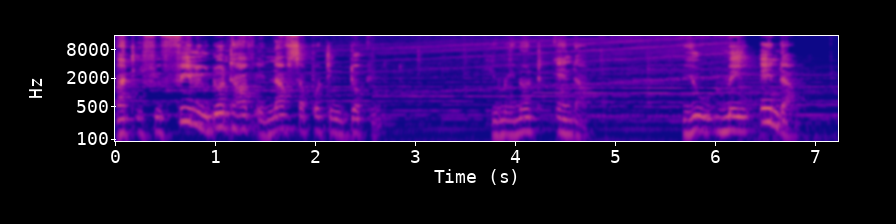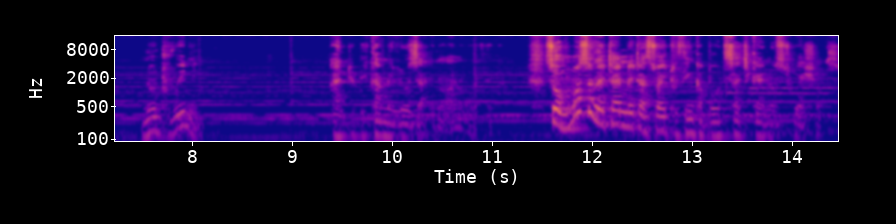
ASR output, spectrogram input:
But if you feel you don't have enough supporting document, you may not end up. You may end up not winning, and you become a loser. So most of the time, let us try to think about such kind of situations.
